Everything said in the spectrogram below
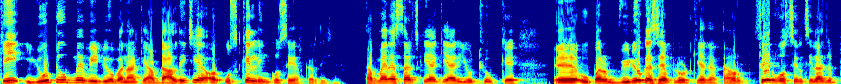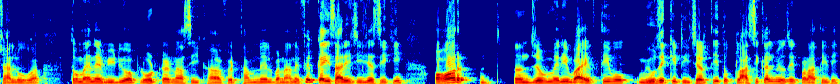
कि यूट्यूब में वीडियो बना के आप डाल दीजिए और उसके लिंक को शेयर कर दीजिए। तब मैंने सर्च किया कि यार यूट्यूब के ऊपर वीडियो कैसे अपलोड किया जाता है? और फिर वो सिलसिला जब चालू हुआ तो मैंने वीडियो अपलोड करना सीखा, फिर थंबनेल बनाने, फिर कई सारी चीज़ें सीखी। और जब मेरी वाइफ थी, वो म्यूज़िक की टीचर थी तो क्लासिकल म्यूज़िक पढ़ाती थी।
